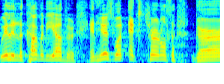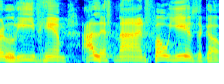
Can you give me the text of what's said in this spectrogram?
willing to cover the other. And here's what external says Girl, leave him. I left mine four years ago.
